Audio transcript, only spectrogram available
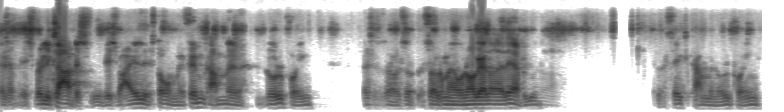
Altså, det er selvfølgelig klart, hvis, hvis Vejle står med fem kampe med 0 point, altså, så, så, så, kan man jo nok allerede der begynde. Eller seks kampe med 0 point.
